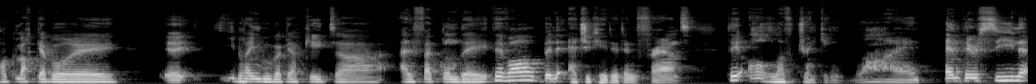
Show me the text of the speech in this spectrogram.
Roch-Marc Kaboré, uh, Ibrahim Boubacar Keita, Alpha Condé, they've all been educated in France. They all love drinking wine. And they're seen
